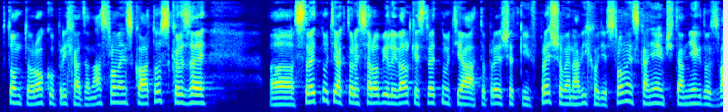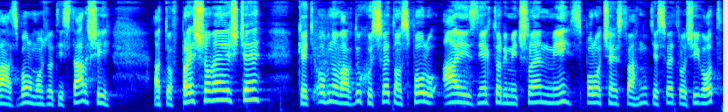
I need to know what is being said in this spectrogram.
v tomto roku prichádza na Slovensko a to skrze uh, stretnutia, ktoré sa robili, veľké stretnutia, to predovšetkým v Prešove na východe Slovenska, neviem, či tam niekto z vás bol, možno tí starší, a to v Prešove ešte, keď obnova v duchu svetom spolu aj s niektorými členmi spoločenstva Hnutie Svetlo Život,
